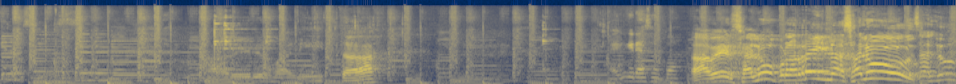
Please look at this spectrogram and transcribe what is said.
Gracias. A hermanita. Gracias, pa. A ver, salud por la reina, salud. Salud.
